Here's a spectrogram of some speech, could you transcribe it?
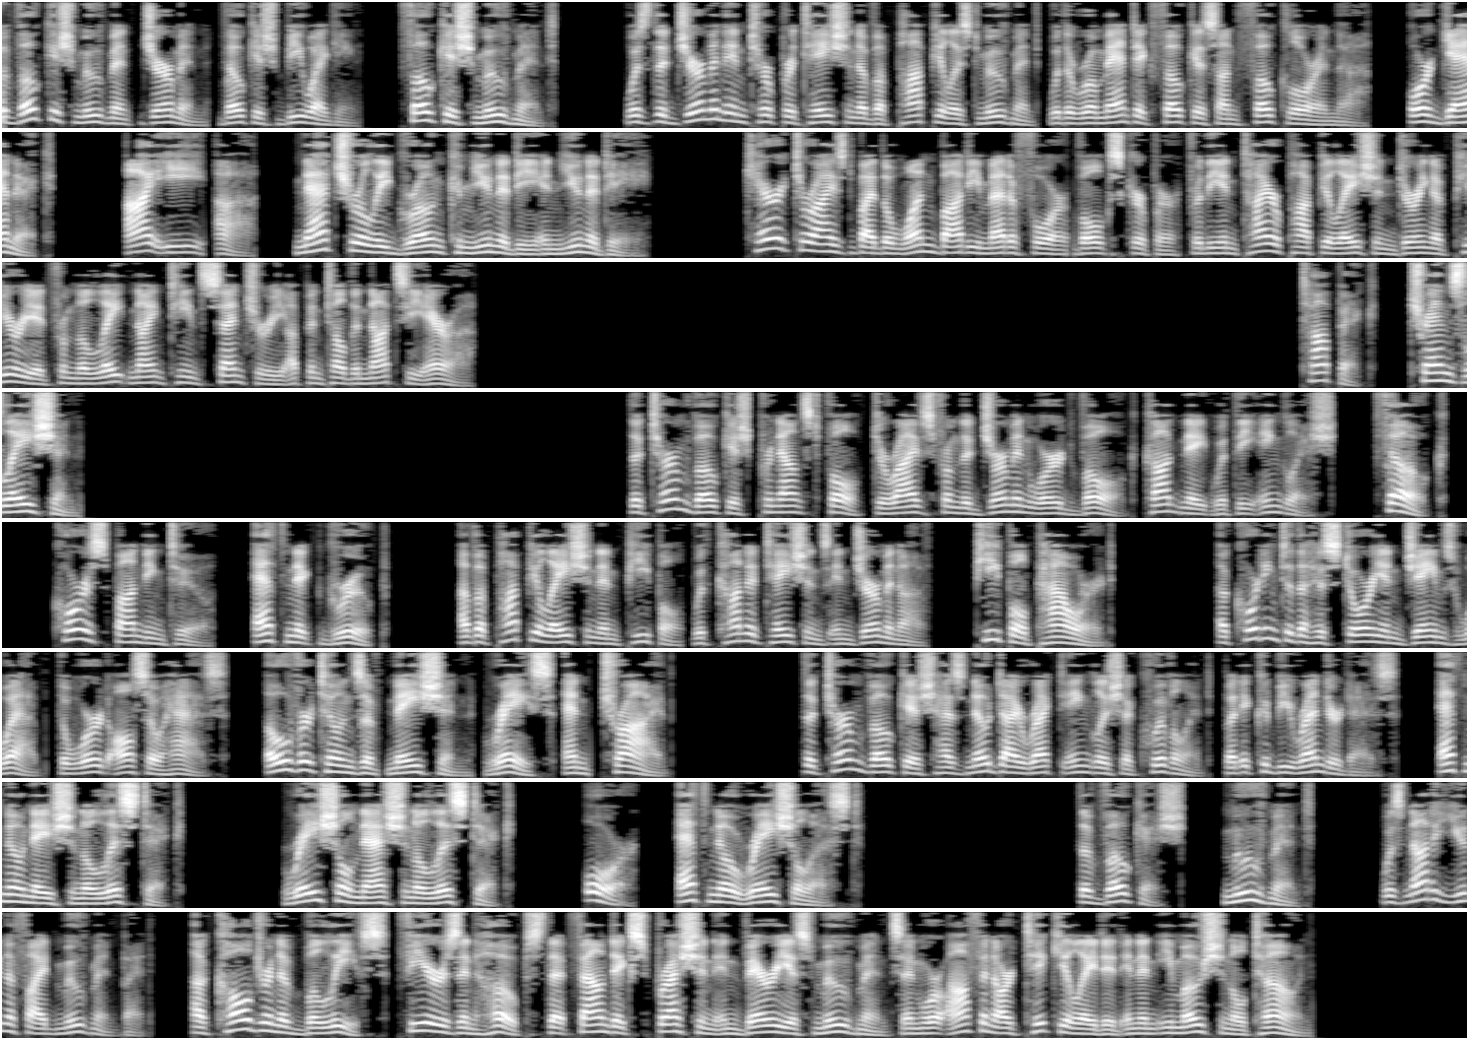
The Völkisch movement German, Völkisch Bewegung, folkish movement, was the German interpretation of a populist movement, with a romantic focus on folklore and the «organic», i.e., a «naturally grown community in unity», characterized by the one-body metaphor for the entire population during a period from the late 19th century up until the Nazi era. Translation The term Völkisch pronounced folk derives from the German word Volk cognate with the English folk, corresponding to ethnic group of a population and people, with connotations in German of people-powered. According to the historian James Webb, the word also has overtones of nation, race, and tribe. The term Völkisch has no direct English equivalent, but it could be rendered as ethno-nationalistic, racial nationalistic, or ethno-racialist. The Völkisch movement was not a unified movement but a cauldron of beliefs, fears and hopes that found expression in various movements and were often articulated in an emotional tone."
